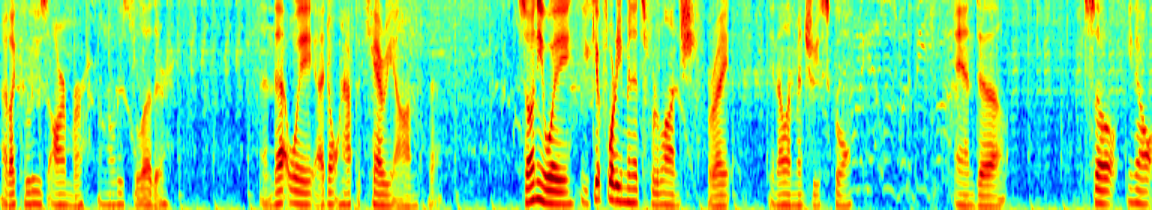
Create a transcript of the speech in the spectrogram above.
I like to lose armor. I'm gonna lose the leather. And that way I don't have to carry on that. So anyway, you get 40 minutes for lunch, right? In elementary school. And uh, so, you know,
